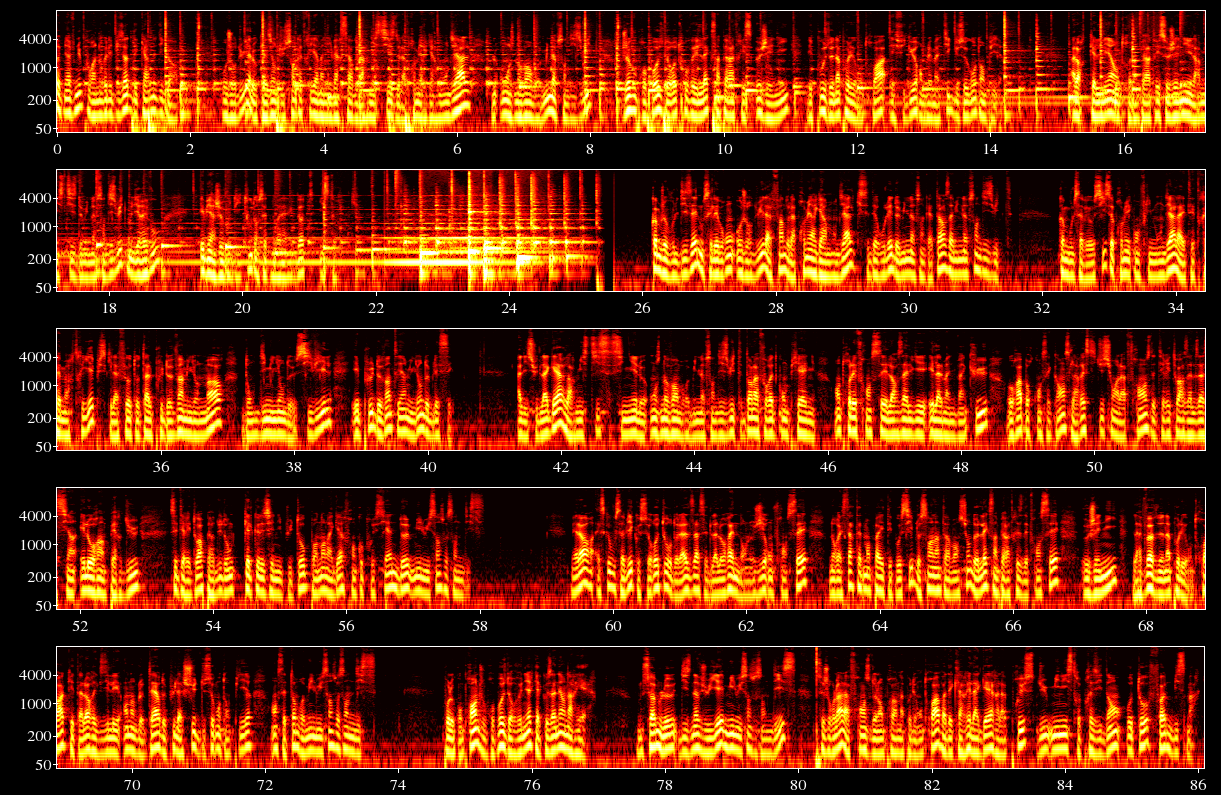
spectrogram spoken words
Et bienvenue pour un nouvel épisode des Carnets d'Igor. Aujourd'hui, à l'occasion du 104e anniversaire de l'armistice de la Première Guerre mondiale, le 11 novembre 1918, je vous propose de retrouver l'ex-impératrice Eugénie, épouse de Napoléon III et figure emblématique du Second Empire. Alors quel lien entre l'impératrice Eugénie et l'armistice de 1918, me direz-vous? Eh bien je vous dis tout dans cette nouvelle anecdote historique. Comme je vous le disais, nous célébrons aujourd'hui la fin de la Première Guerre mondiale qui s'est déroulée de 1914 à 1918. Comme vous le savez aussi, ce premier conflit mondial a été très meurtrier puisqu'il a fait au total plus de 20 millions de morts, dont 10 millions de civils et plus de 21 millions de blessés. À l'issue de la guerre, l'armistice signé le 11 novembre 1918 dans la forêt de Compiègne entre les Français, leurs alliés et l'Allemagne vaincue aura pour conséquence la restitution à la France des territoires alsaciens et lorrains perdus, ces territoires perdus donc quelques décennies plus tôt pendant la guerre franco-prussienne de 1870. Mais alors, est-ce que vous saviez que ce retour de l'Alsace et de la Lorraine dans le giron français n'aurait certainement pas été possible sans l'intervention de l'ex-impératrice des Français, Eugénie, la veuve de Napoléon III, qui est alors exilée en Angleterre depuis la chute du Second Empire en septembre 1870 Pour le comprendre, je vous propose de revenir quelques années en arrière. Nous sommes le 19 juillet 1870, ce jour-là, la France de l'empereur Napoléon III va déclarer la guerre à la Prusse du ministre-président Otto von Bismarck.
